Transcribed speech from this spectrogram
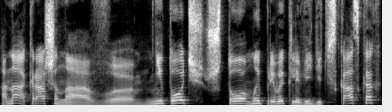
она окрашена в не то, что мы привыкли видеть в сказках,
